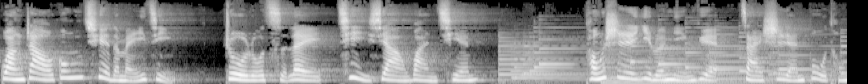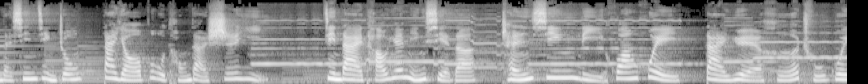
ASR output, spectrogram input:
广照宫阙的美景，诸如此类，气象万千。同是一轮明月，在诗人不同的心境中，带有不同的诗意。近代陶渊明写的“晨兴理荒秽，待月荷锄归”，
